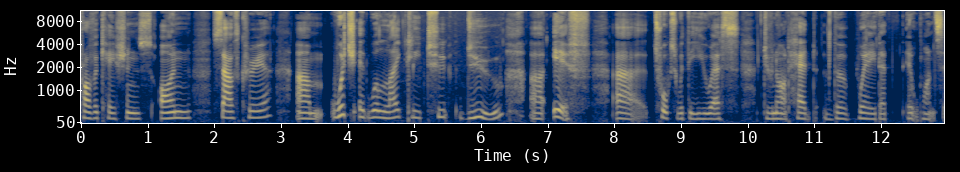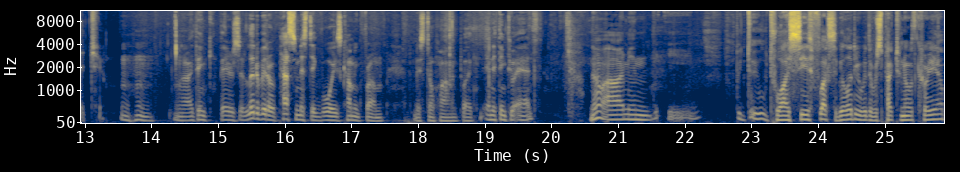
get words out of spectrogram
provocations on South Korea, um, which it will likely to do uh, if uh, talks with the U.S. do not head the way that it wants it to. Mm-hmm. I think there's a little bit of a pessimistic voice coming from Mr. Hwang, but anything to add? No, I mean, do, do I see flexibility with respect to North Korea?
